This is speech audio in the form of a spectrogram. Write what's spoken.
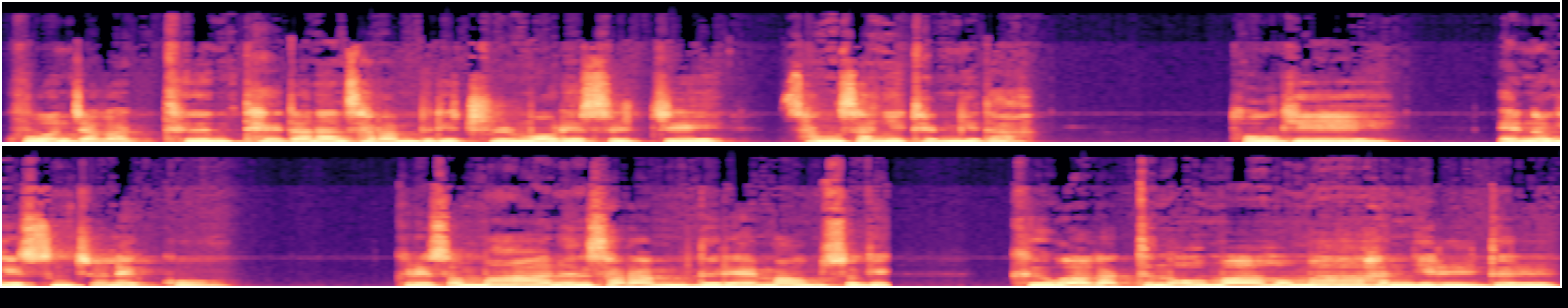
구원자 같은 대단한 사람들이 출몰했을지 상상이 됩니다. 더욱이 에녹이 승천했고 그래서 많은 사람들의 마음속에 그와 같은 어마어마한 일들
